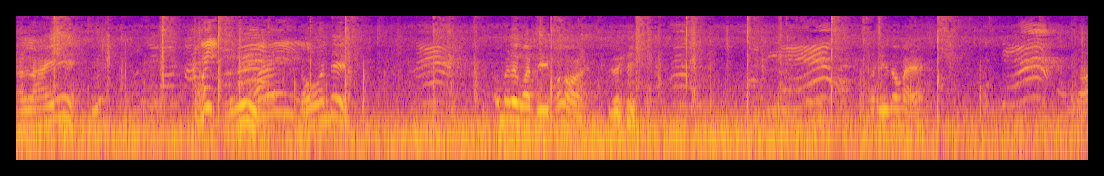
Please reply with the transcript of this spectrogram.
อะไรเฮ้ยเฮ้ยโดนดิก็ไม่ได้หวัดดีพ่อเฮ้ยหวัดดีตรงไหนเหรอ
